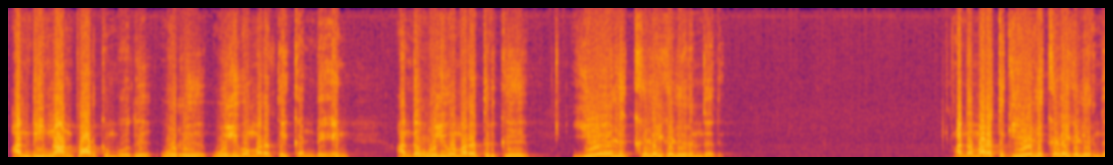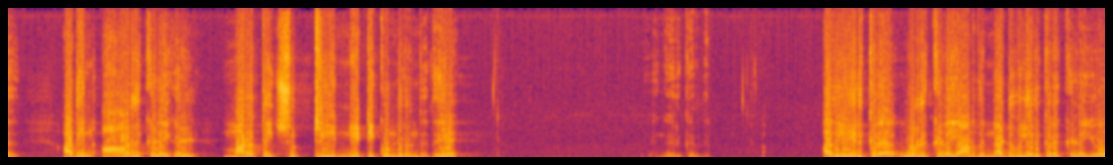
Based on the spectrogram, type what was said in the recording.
அன்றியும் நான் பார்க்கும்போது ஒரு ஒலிவ மரத்தை கண்டேன். அந்த ஒலிவ மரத்திற்கு ஏழு கிளைகள் இருந்தது. அந்த மரத்துக்கு ஏழு கிளைகள் இருந்தது. அதன் ஆறு கிளைகள் மரத்தை சுற்றி நீட்டிக்கொண்டிருந்தது. கொண்டிருந்தது இருக்கிறது. அதில் இருக்கிற ஒரு கிளையானது நடுவில் இருக்கிற கிளையோ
